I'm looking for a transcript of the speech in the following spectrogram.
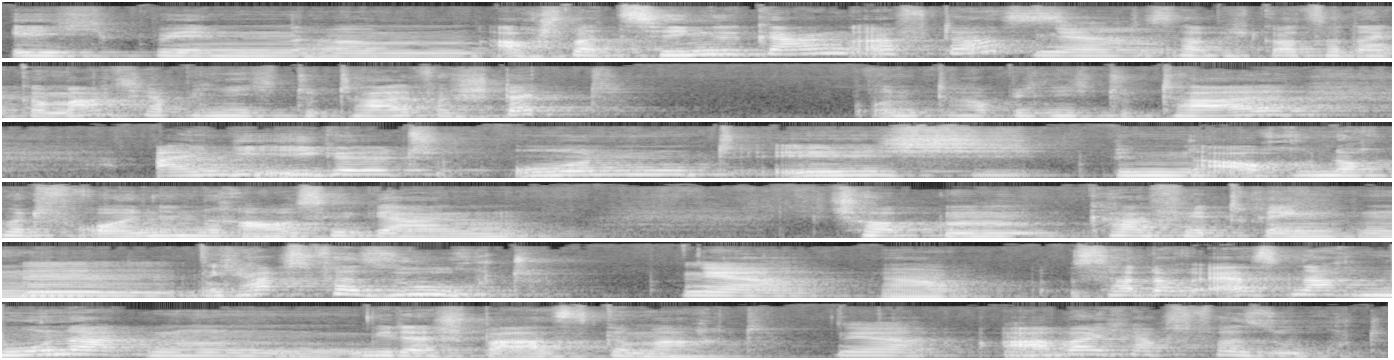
Ich bin ähm, auch spazieren gegangen öfters. Ja. Das habe ich Gott sei Dank gemacht. Ich habe mich nicht total versteckt und habe mich nicht total eingeigelt. Und ich bin auch noch mit Freundinnen rausgegangen. Shoppen, Kaffee trinken. Ich habe es versucht. Ja, Ja, es hat auch erst nach Monaten wieder Spaß gemacht. ja. Aber ich habe es versucht.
